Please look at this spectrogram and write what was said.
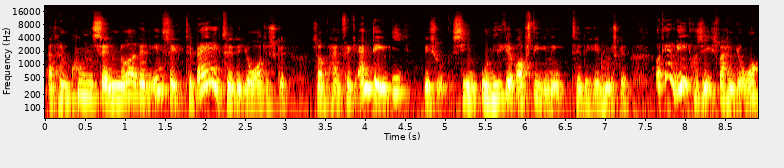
at han kunne sende noget af den indsigt tilbage til det jordiske, som han fik andel i ved sin unikke opstigning til det himmelske. Og det er lige præcis, hvad han gjorde,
